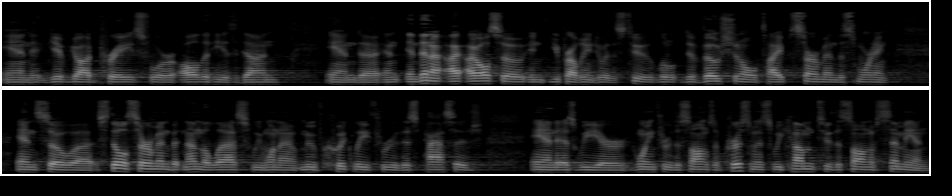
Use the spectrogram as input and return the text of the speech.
and give God praise for all that He has done. And, uh, and, and then I, I also, and you probably enjoy this too, a little devotional type sermon this morning. And so, uh, still a sermon, but nonetheless, we want to move quickly through this passage. And as we are going through the songs of Christmas, we come to the Song of Simeon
